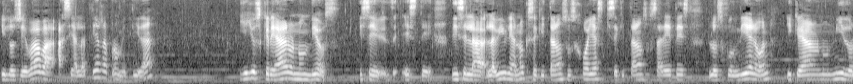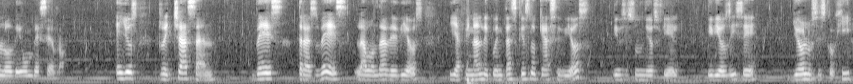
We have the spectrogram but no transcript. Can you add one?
y los llevaba hacia la tierra prometida y ellos crearon un dios. Y este, dice la, la, Biblia, ¿no? Que se quitaron sus joyas, que se quitaron sus aretes, los fundieron y crearon un ídolo de un becerro. Ellos rechazan vez tras vez la bondad de Dios y a final de cuentas, ¿qué es lo que hace Dios? Dios es un Dios fiel y Dios dice, yo los escogí,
